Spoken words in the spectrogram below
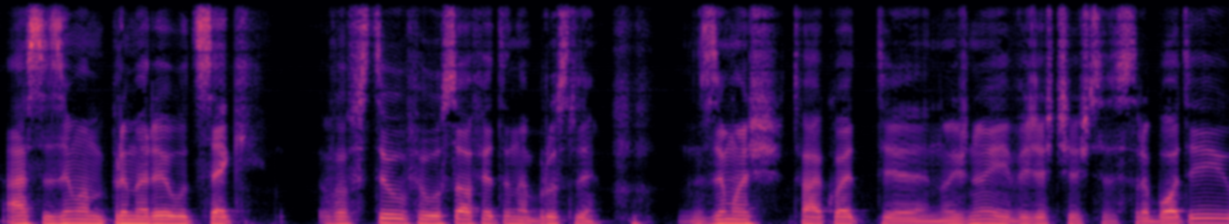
аз се взимам примери от всеки. В стил философията на Брусли. Взимаш това, което ти е нужно и виждаш, че ще се сработи и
